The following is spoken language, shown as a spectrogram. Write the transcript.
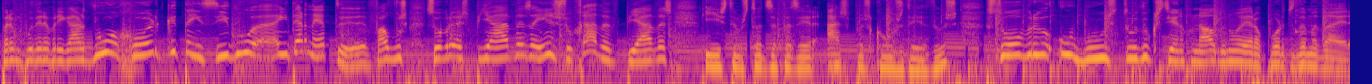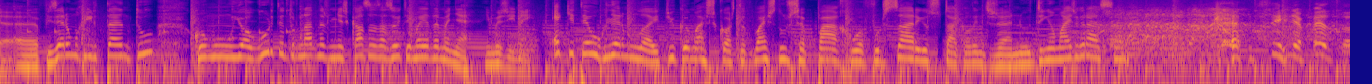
para me poder abrigar do horror que tem sido a internet. Falo-vos sobre as piadas, a enxurrada de piadas, e estamos todos a fazer aspas com os dedos, sobre o busto do Cristiano Ronaldo no aeroporto da Madeira. Uh, Fizeram-me rir tanto como um iogurte entornado nas minhas calças às 8h30 da manhã. Imaginem. É que até o Guilherme Leite e o Camacho Costa debaixo de um chaparro a forçarem o sotaque alentejano tinham mais graça. Sí, 粉丝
